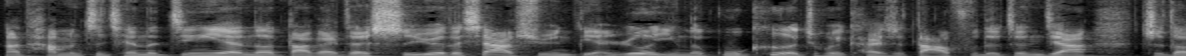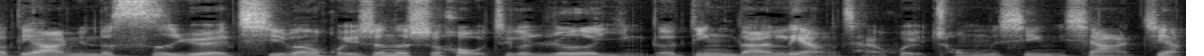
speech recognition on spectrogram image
那他们之前的经验呢，大概在十月的下旬，点热饮的顾客就会开始大幅的增加，直到第二年的四月气温回升的时候，这个热饮的订单量才会重新下降。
